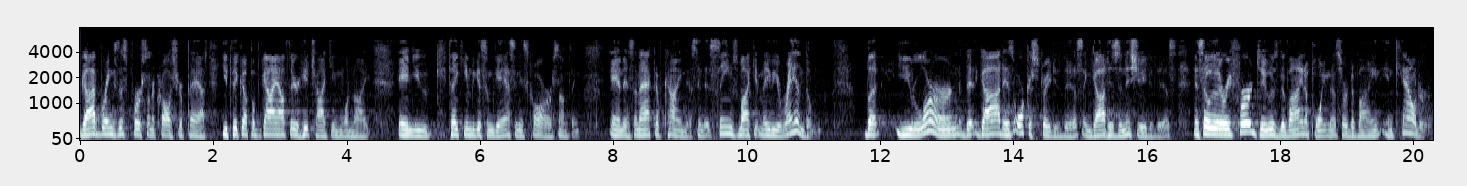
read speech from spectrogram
God brings this person across your path. You pick up a guy out there hitchhiking one night, and you take him to get some gas in his car or something and it's an act of kindness. And it seems like it may be random, but you learn that God has orchestrated this and God has initiated this. And so they're referred to as divine appointments or divine encounters.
